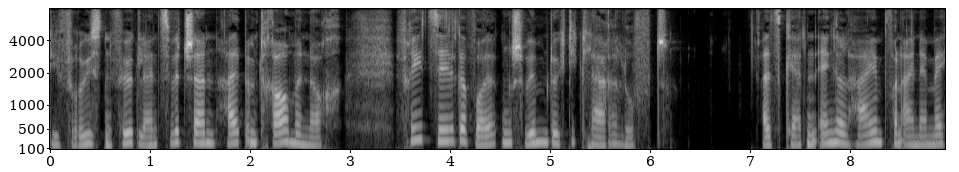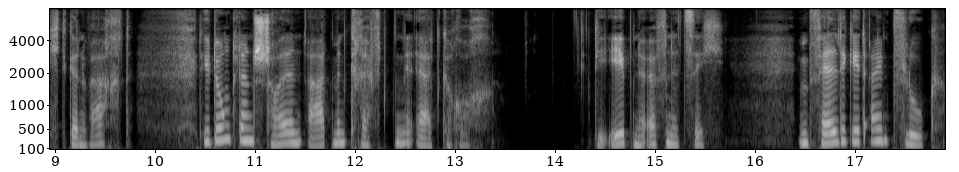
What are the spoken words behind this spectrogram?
Die frühesten Vöglein zwitschern, halb im Traume noch. Friedselge Wolken schwimmen durch die klare Luft. Als kehrten Engel heim von einer mächtigen Wacht. Die dunklen Schollen atmen kräftigen Erdgeruch. Die Ebene öffnet sich. Im Felde geht ein Pflug.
